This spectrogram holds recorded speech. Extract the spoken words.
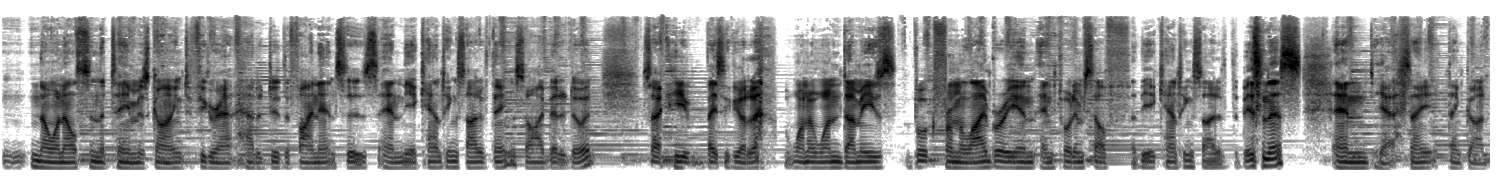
no one else in the team is going to figure out how to do the finances and the accounting side of things, so I better do it. So he basically got a 101 Dummies book from a library and, and taught himself the accounting side of the business. And yeah, so thank God,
